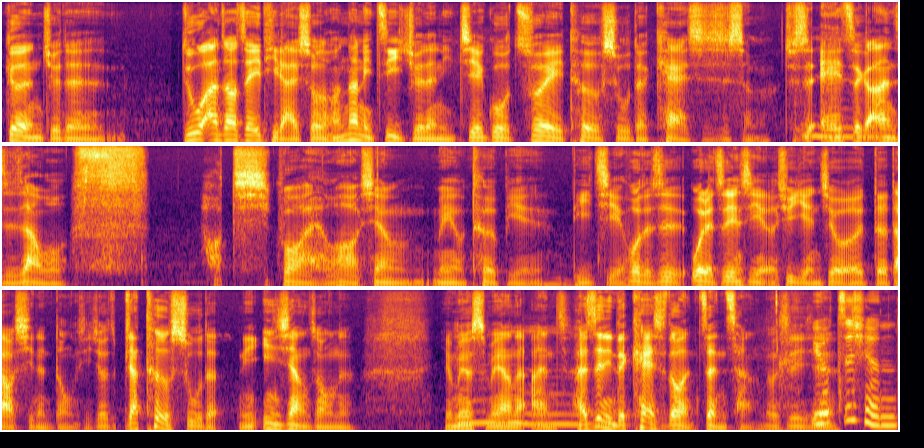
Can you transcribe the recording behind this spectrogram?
个人觉得，如果按照这一题来说的话，那你自己觉得你接过最特殊的 case 是什么？就是哎、诶这个案子让我 好奇怪，我好像没有特别理解，或者是为了这件事情而去研究而得到新的东西，就是比较特殊的。你印象中呢，有没有什么样的案子？还是你的 case 都很正常，都是一些有之前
